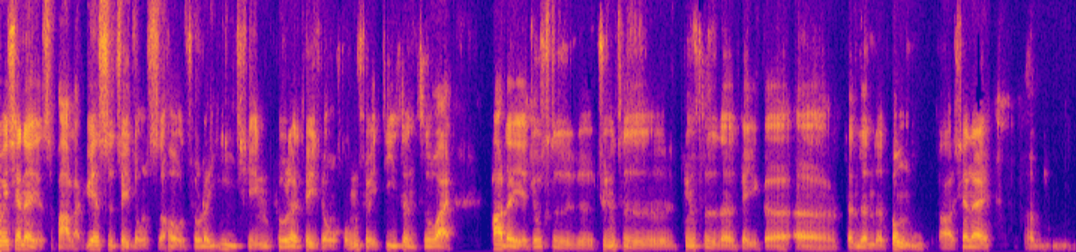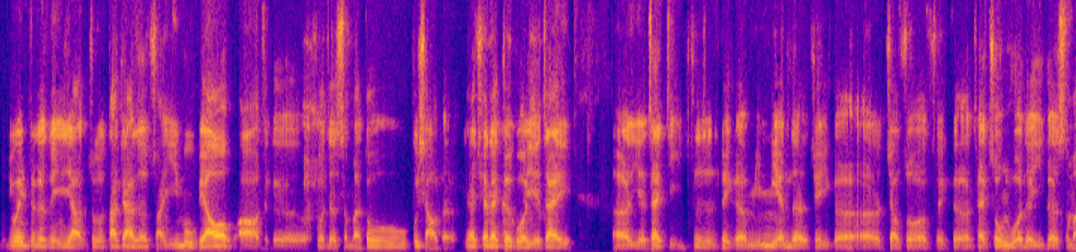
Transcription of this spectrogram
为现在也是怕了，越是这种时候，除了疫情，除了这种洪水、地震之外。怕的也就是军事军事的这一个呃真正的动武啊，现在呃因为这个怎样，就大家的转移目标啊，这个或者什么都不晓得。那现在各国也在呃也在抵制这个明年的这个呃叫做这个在中国的一个什么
